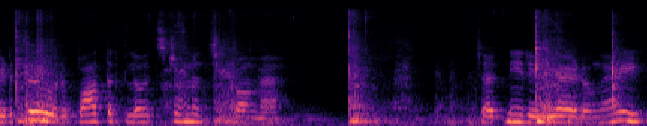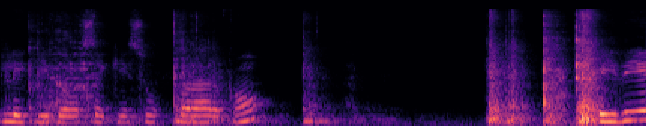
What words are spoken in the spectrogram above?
எடுத்து ஒரு பாத்திரத்தில் வச்சிட்டோம்னு வச்சுக்கோங்க. சட்னி ரெடி ஆகிடுங்க இட்லிக்கு தோசைக்கு சூப்பராக இருக்கும். இப்போ இதையே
